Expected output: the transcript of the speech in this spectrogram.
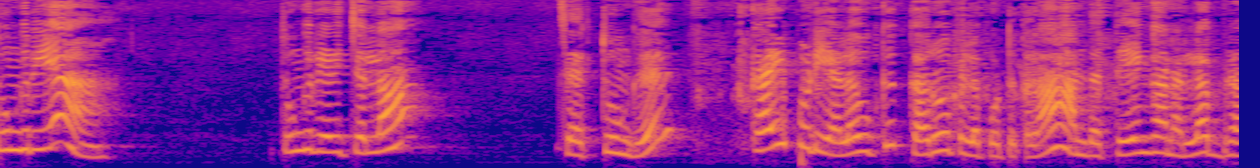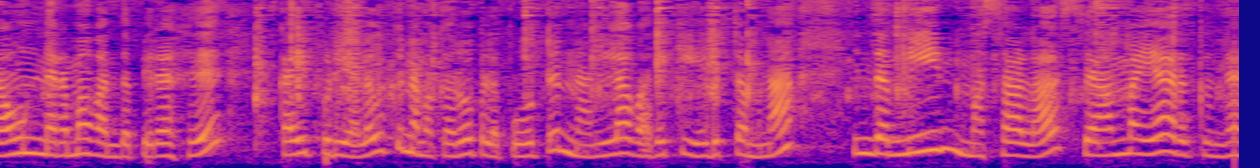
தூங்குறியா? தூங்குறி அடிச்செல்லாம் சரி தூங்கு. கைப்பிடி அளவுக்கு கருவேப்பிலை போட்டுக்கலாம். அந்த தேங்காய் நல்லா ப்ரௌன் நிறமாக வந்த பிறகு கைப்பிடி அளவுக்கு நம்ம கருவேப்பிலை போட்டு நல்லா வதக்கி எடுத்தோம்னா இந்த மீன் மசாலா செம்மையாக இருக்குங்க.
